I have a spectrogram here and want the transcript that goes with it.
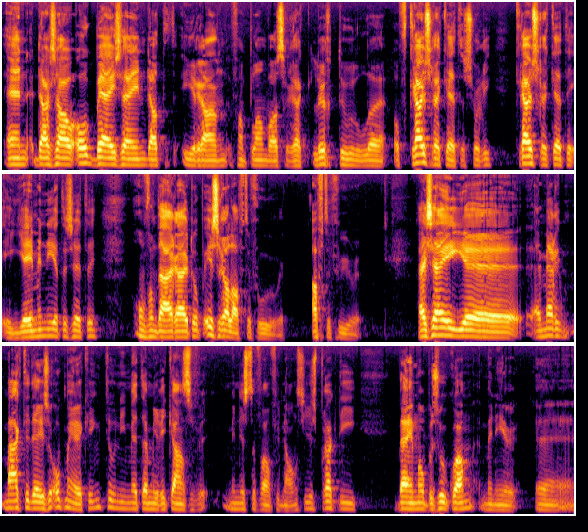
En daar zou ook bij zijn dat Iran van plan was luchtdoel, of kruisraketten, sorry, kruisraketten in Jemen neer te zetten, om van daaruit op Israël af te, voeren, af te vuren. Hij, zei, uh, hij maakte deze opmerking toen hij met de Amerikaanse minister van Financiën sprak, die bij hem op bezoek kwam, meneer uh.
